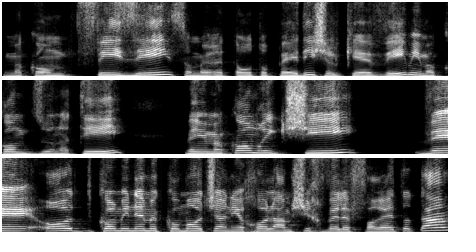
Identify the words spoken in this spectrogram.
ממקום פיזי, זאת אומרת אורתופדי של כאבים, ממקום תזונתי וממקום רגשי ועוד כל מיני מקומות שאני יכול להמשיך ולפרט אותם,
